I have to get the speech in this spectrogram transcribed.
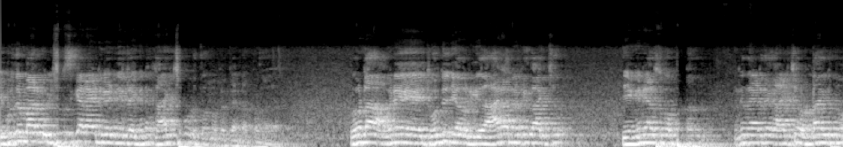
യഹൂദന്മാർക്ക് വിശ്വസിക്കാനായിട്ട് കഴിഞ്ഞില്ല ഇങ്ങനെ കാഴ്ച കൊടുത്തു എന്നൊക്കെ കണ്ടപ്പോൾ അതുകൊണ്ട് അവനെ ചോദ്യം ചെയ്യാൻ തുടങ്ങിയത്. ആരാ നിനക്ക് കാഴ്ച? നീ എങ്ങനെയാ സുഖപ്പെട്ടത്? നിനക്ക് നേരത്തെ കാഴ്ച ഉണ്ടായിരുന്നു?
